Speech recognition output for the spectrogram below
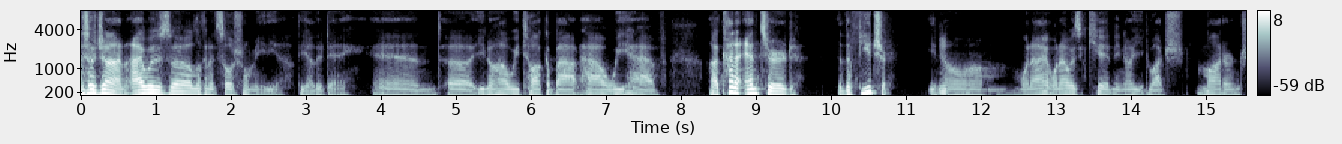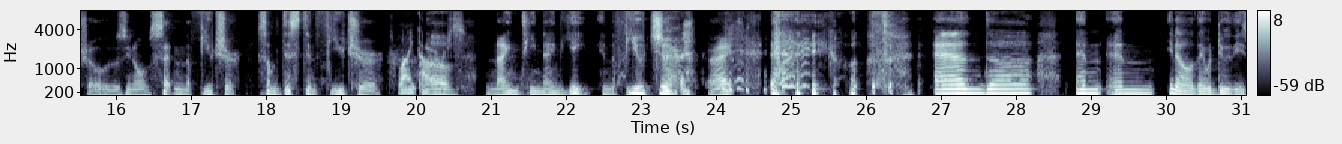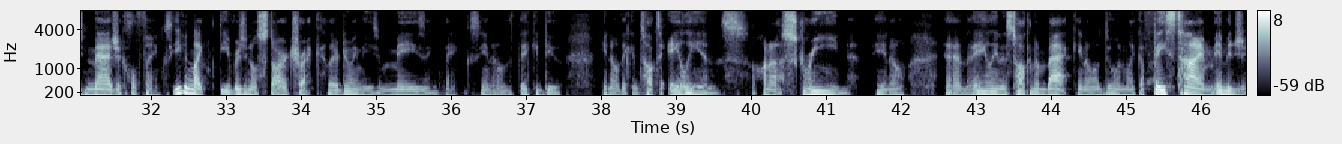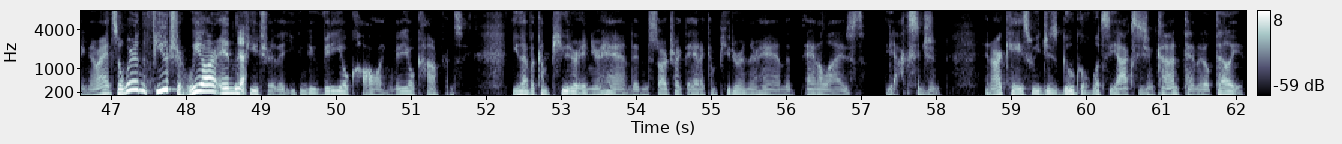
So, Jon, I was uh, looking at social media the other day, and uh, you know how we talk about how we have uh, kind of entered the future. You Mhm. know, um, when I when I was a kid, you know, you'd watch modern shows, you know, set in the future, some distant future, Flying cars. 1998 in the future, right? and uh and and you know they would do these magical things even like the original star trek they're doing these amazing things you know that they could do you know they can talk to aliens on a screen you know and the alien is talking them back you know doing like a facetime imaging all right so we're in the future we are in the Yeah. future that you can do video calling video conferencing you have a computer in your hand in star trek they had a computer in their hand that analyzed the oxygen in our case we just google what's the oxygen content it'll tell you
